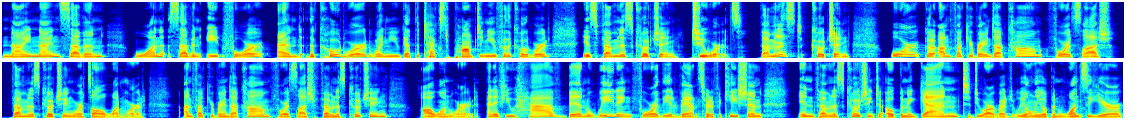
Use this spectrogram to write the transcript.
997 1784. And the code word, when you get the text prompting you for the code word, is feminist coaching, two words, feminist coaching. Or go to unfuckyourbrain.com forward slash feminist coaching, where it's all one word. Unfuckyourbrain.com forward slash feminist coaching all one word. And if you have been waiting for the advanced certification in feminist coaching to open again to do our reg- we only open once a year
